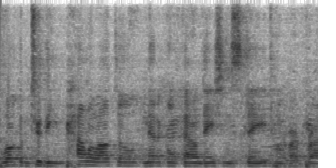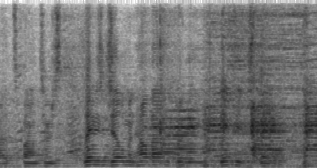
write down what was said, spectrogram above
welcome to the Palo Alto Medical Foundation stage, one of our proud sponsors. Ladies and gentlemen, how about for the Vintage stage?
